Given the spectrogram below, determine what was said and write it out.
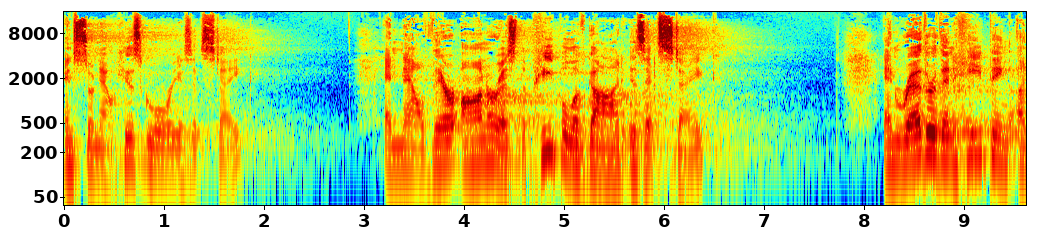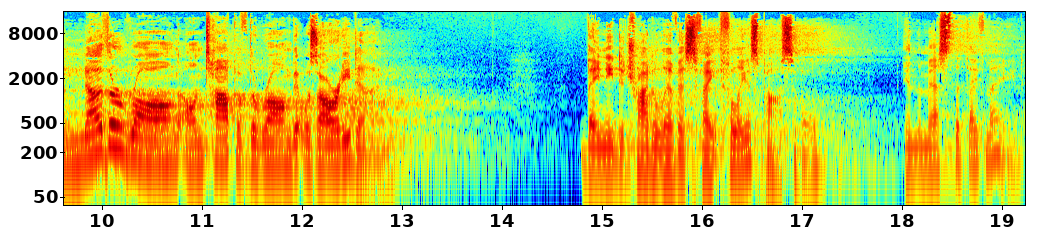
And so now his glory is at stake. And now their honor as the people of God is at stake. And rather than heaping another wrong on top of the wrong that was already done, they need to try to live as faithfully as possible in the mess that they've made.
